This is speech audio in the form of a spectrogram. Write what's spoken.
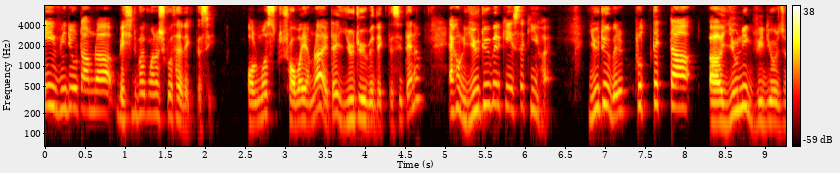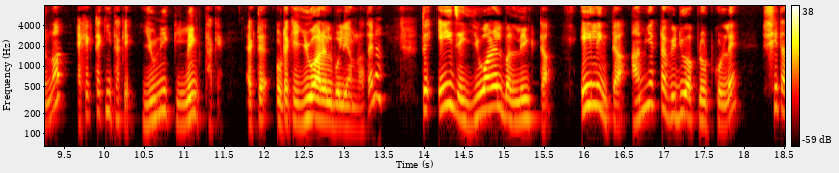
এই ভিডিওটা আমরা বেশিরভাগ মানুষ কোথায় দেখতেছি? অলমোস্ট সবাই আমরা এটা ইউটিউবে দেখতেছি, তাই না? এখন ইউটিউবের কেসে কি হয়? ইউটিউবের প্রত্যেকটা ইউনিক ভিডিওর জন্য এক একটা কি থাকে? ইউনিক লিঙ্ক থাকে। একটা ওটাকে ইউআরএল বলি আমরা, তাই না? তো এই যে ইউআরএল বা লিঙ্কটা এই লিঙ্কটা আমি একটা ভিডিও আপলোড করলে সেটা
